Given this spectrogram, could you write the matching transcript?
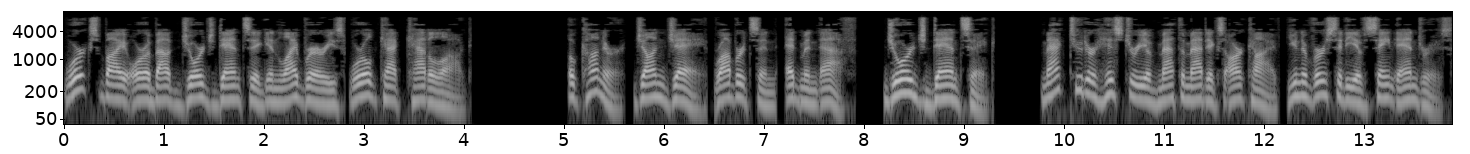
Works by or about George Dantzig in libraries WorldCat catalog O'Connor, John J., Robertson, Edmund F. George Dantzig. MacTutor History of Mathematics Archive, University of St Andrews.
